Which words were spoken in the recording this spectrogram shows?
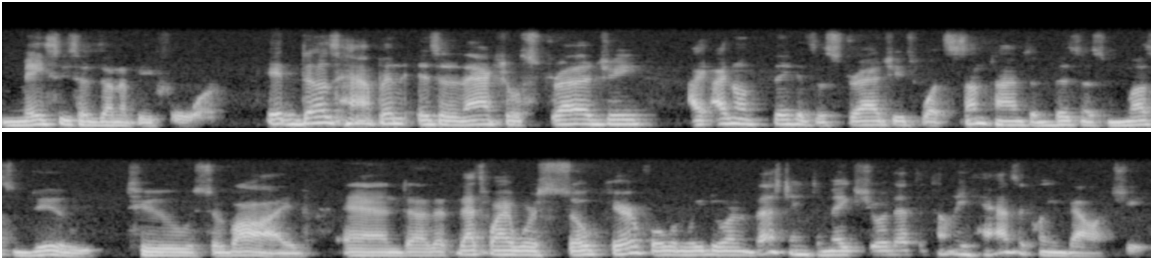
Macy's has done it before. It does happen. Is it an actual strategy? I, I don't think it's a strategy. It's what sometimes a business must do to survive. And uh, that, that's why we're so careful when we do our investing to make sure that the company has a clean balance sheet.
